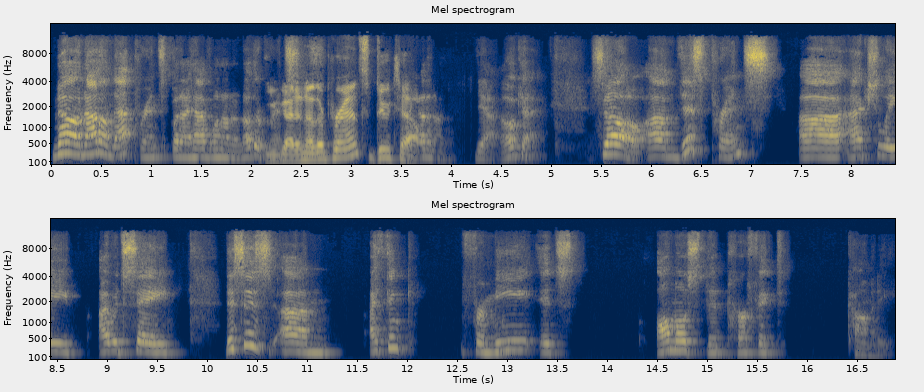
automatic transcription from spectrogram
No, not on that Prince, but I have one on another Prince. You got another Prince? Do tell. Yeah. Okay. So um, this Prince, uh, actually, I would say this is, um, I think for me, it's almost the perfect comedy.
